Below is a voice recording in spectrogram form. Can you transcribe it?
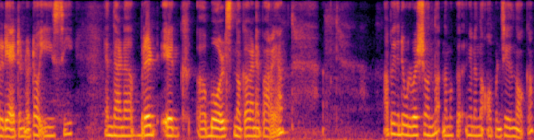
റെഡി ആയിട്ടുണ്ട് കേട്ടോ. ഈസി എന്താണ് ബ്രെഡ് എഗ് ബോൾസ് എന്നൊക്കെ വേണേൽ പറയാം. അപ്പോൾ ഇതിന്റെ ഉൾവശം ഒന്ന് നമുക്ക് ഇങ്ങനെ ഒന്ന് ഓപ്പൺ ചെയ്ത് നോക്കാം.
